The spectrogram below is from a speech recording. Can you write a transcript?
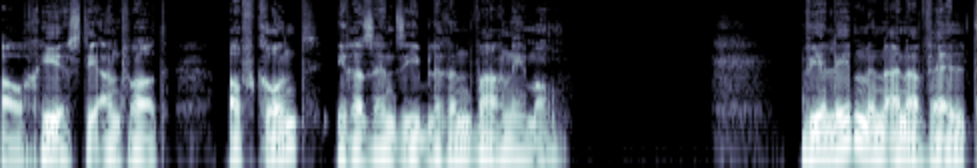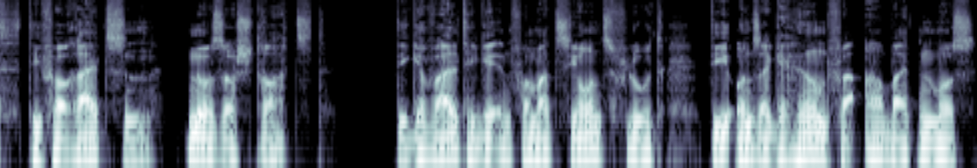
Auch hier ist die Antwort aufgrund ihrer sensibleren Wahrnehmung. Wir leben in einer Welt, die vor Reizen nur so strotzt. Die gewaltige Informationsflut, die unser Gehirn verarbeiten muss,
